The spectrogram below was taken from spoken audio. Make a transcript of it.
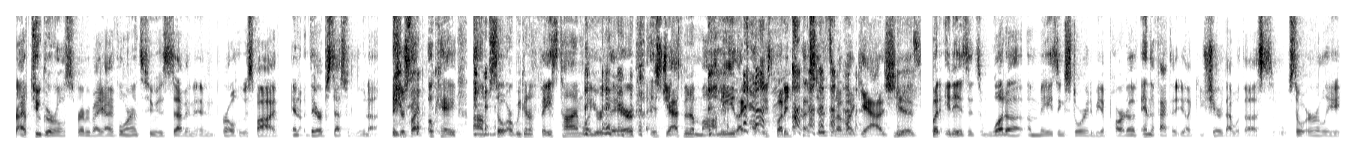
I have two girls for everybody. I have Florence, who is seven, and Pearl, who is five, and they're obsessed with Luna. They're just like, okay, um, so are we gonna FaceTime while you're there? Is Jasmine a mommy? Like all these funny questions, and I'm like, yeah, she is. But it is. It's what a amazing story to be a part of, and the fact that you like you shared that with us so early.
